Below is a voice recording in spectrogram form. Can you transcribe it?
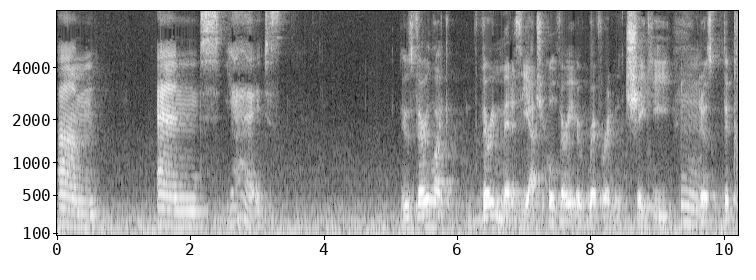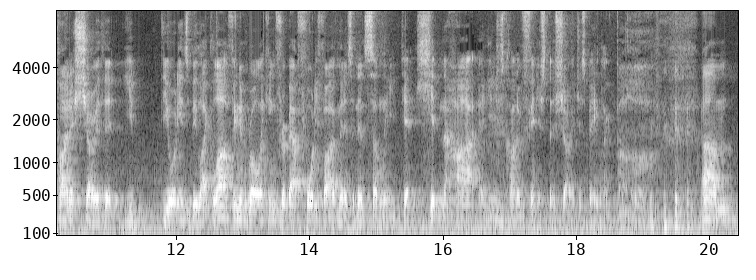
Um, and yeah, it just It was very like very meta theatrical, very irreverent and cheeky. And it was the kind of show that you the audience be like laughing and rollicking for about forty five minutes, and then suddenly you get hit in the heart, and you just kind of finish the show just being like. um,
